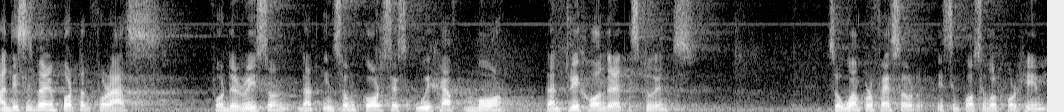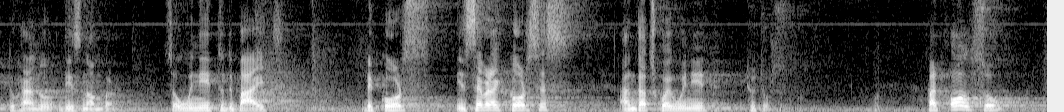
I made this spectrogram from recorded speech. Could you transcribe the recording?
And this is very important for us for the reason that in some courses we have more than 300 students. So one professor, it's impossible for him to handle this number. So we need to divide the course in several courses, and that's why we need tutors. But also,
